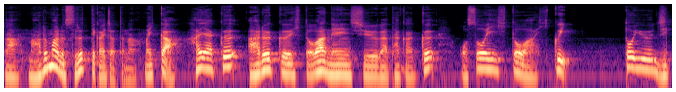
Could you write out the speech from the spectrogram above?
あ、〇〇するって書いちゃったな。まあ、いっか。早く歩く人は年収が高く、遅い人は低い。という実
